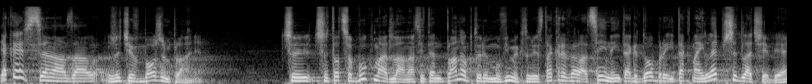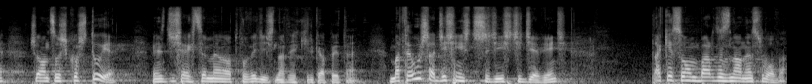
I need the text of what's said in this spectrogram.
jaka jest cena za życie w Bożym planie? Czy, czy to, co Bóg ma dla nas i ten plan, o którym mówimy, który jest tak rewelacyjny i tak dobry i tak najlepszy dla ciebie, czy on coś kosztuje? Więc dzisiaj chcemy odpowiedzieć na tych kilka pytań. Mateusza 10:39 takie są bardzo znane słowa.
